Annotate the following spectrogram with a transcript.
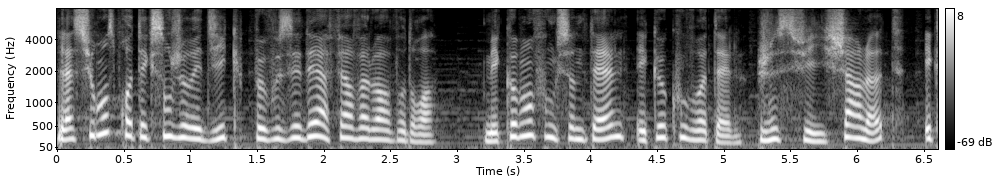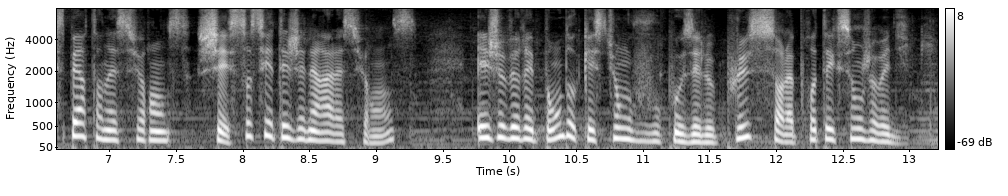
L'assurance protection juridique peut vous aider à faire valoir vos droits. Mais comment fonctionne-t-elle et que couvre-t-elle? Je suis Charlotte, experte en assurance chez Société Générale Assurance, et je vais répondre aux questions que vous vous posez le plus sur la protection juridique.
